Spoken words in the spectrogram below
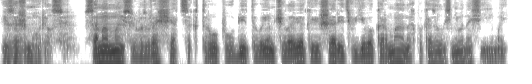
и зажмурился. Сама мысль возвращаться к трупу убитого им человека и шарить в его карманах показалась невыносимой.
